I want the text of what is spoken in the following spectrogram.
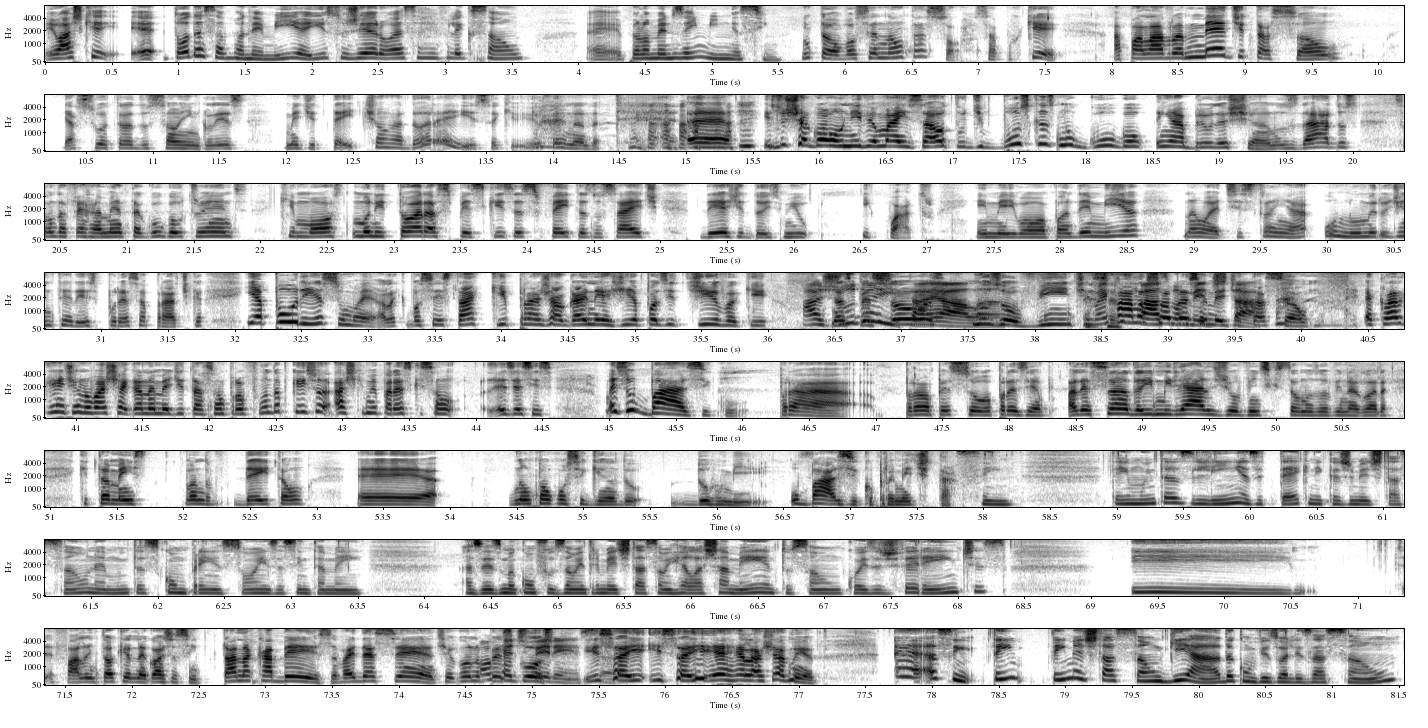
Eu acho que é, toda essa pandemia, isso gerou essa reflexão, é, pelo menos em mim, assim. Então, você não está só. Sabe por quê? A palavra meditação e a sua tradução em inglês Meditation, adorei isso aqui, viu, Fernanda? é, isso chegou ao nível mais alto de buscas no Google em abril deste ano. Os dados são da ferramenta Google Trends, que monitora as pesquisas feitas no site desde 2004. Em meio a uma pandemia, não é de se estranhar o número de interesse por essa prática. E é por isso, Mayala, que você está aqui para jogar energia positiva aqui Ajuda nas pessoas, aí, nos ouvintes. Como é Fala sobre essa meditar? meditação. É claro que a gente não vai chegar na meditação profunda, porque isso acho que me parece que são exercícios. Mas o básico para para uma pessoa, por exemplo, Alessandra e milhares de ouvintes que estão nos ouvindo agora, que também, quando deitam, é, não estão conseguindo dormir. O básico para meditar. Sim. Tem muitas linhas e técnicas de meditação, né? Muitas compreensões assim também. Às vezes uma confusão entre meditação e relaxamento são coisas diferentes. E você fala então aquele negócio assim, tá na cabeça, vai descendo, chegou no Qual pescoço. É a diferença? Isso aí, isso aí é relaxamento. é assim, tem, tem meditação guiada com visualização,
